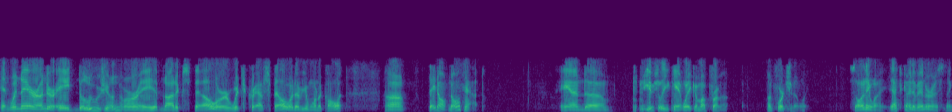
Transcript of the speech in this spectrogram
And when they are under a delusion or a hypnotic spell or witchcraft spell, whatever you want to call it, uh, they don't know that and um, usually you can't wake them up from it, unfortunately. So anyway, that's kind of interesting.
